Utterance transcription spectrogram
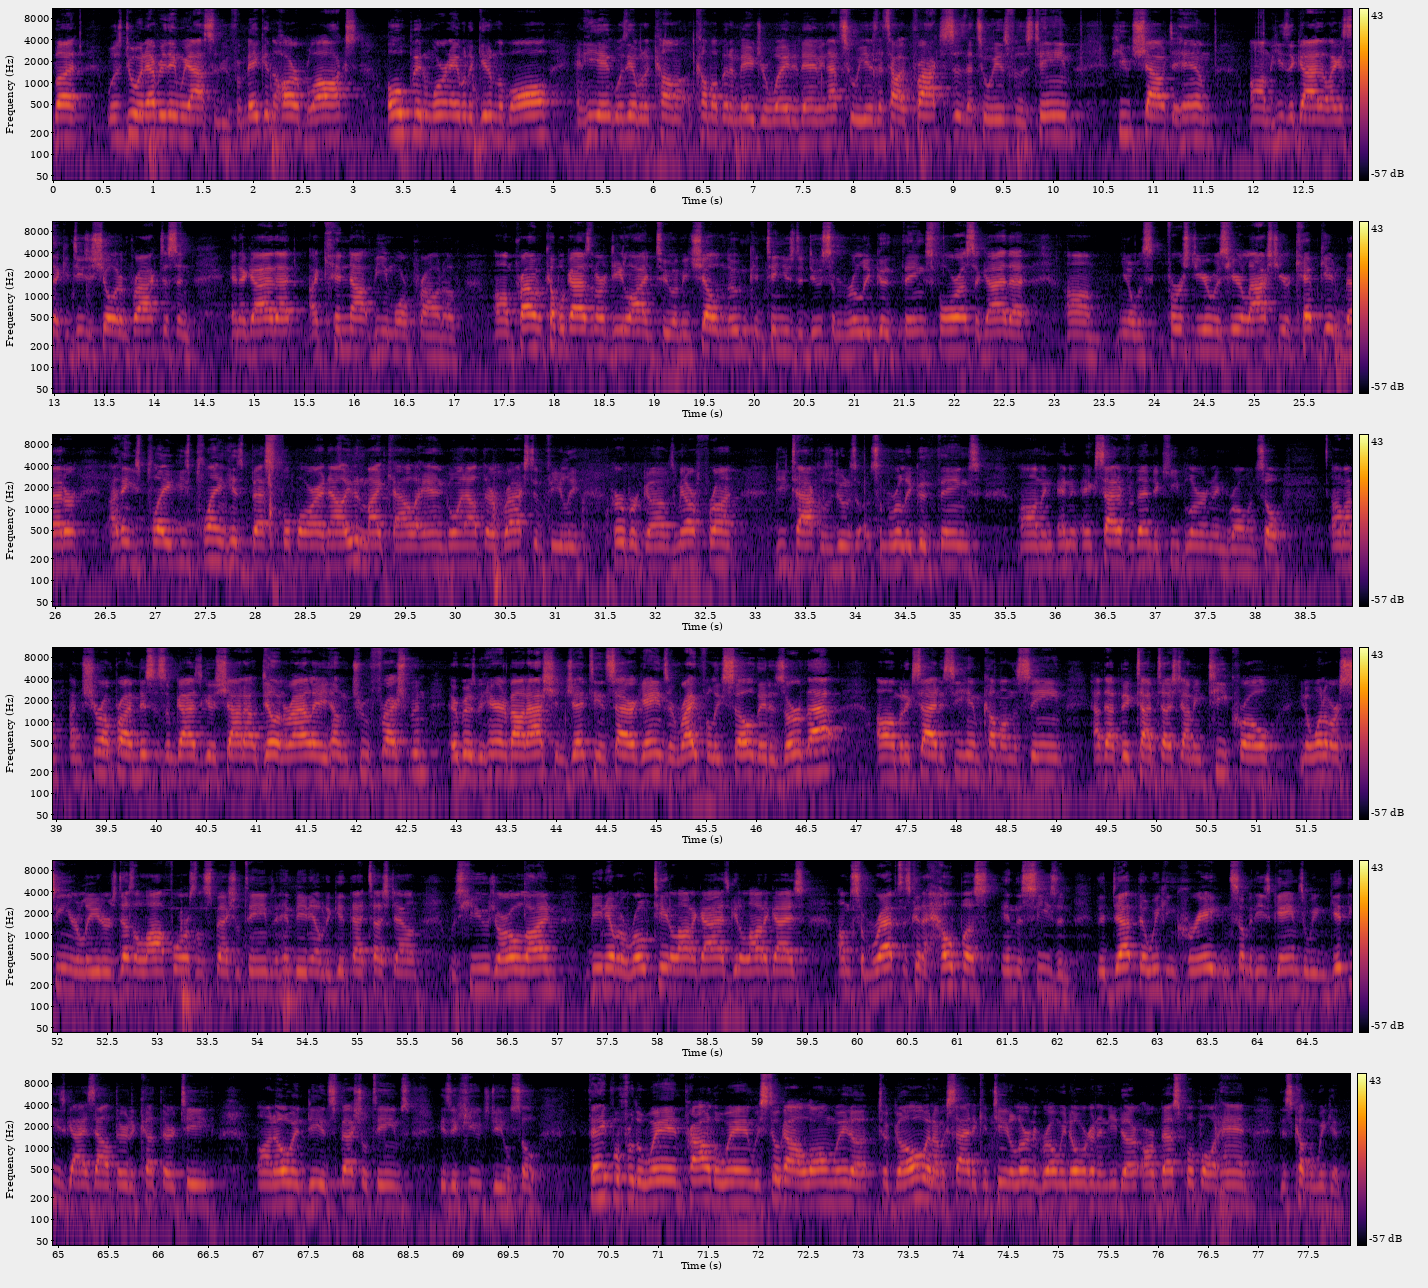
but was doing everything we asked him to do, from making the hard blocks, open, weren't able to get him the ball, and he was able to come, come up in a major way today. I mean, that's who he is. That's how he practices. That's who he is for this team. Huge shout out to him. Um, he's a guy that, like I said, continues to show it in practice and, and a guy that I cannot be more proud of. I'm proud of a couple guys on our D line too. I mean, Sheldon Newton continues to do some really good things for us. A guy that um, you know, was first year was here last year, kept getting better. I think he's played. He's playing his best football right now. Even Mike Callahan going out there, Braxton Fely, Herbert Gums. I mean, our front D tackles are doing some really good things, um, and, and, excited for them to keep learning and growing. So. Um, I'm, I'm, sure I'm probably missing some guys. To give a shout out Dylan Riley, a young true freshman. Everybody's been hearing about Ashton Jeanty and Sire Gaines, and rightfully so. They deserve that. Um, but excited to see him come on the scene, have that big time touchdown. I mean, T. Crow, you know, one of our senior leaders, does a lot for us on special teams, and him being able to get that touchdown was huge. Our O line being able to rotate a lot of guys, get a lot of guys um, some reps is going to help us in the season. The depth that we can create in some of these games, that we can get these guys out there to cut their teeth on O and D and special teams is a huge deal. So thankful for the win, proud of the win. We still got a long way to, to go, and I'm excited to continue to learn and grow. We know we're going to need our, our best football at hand this coming weekend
